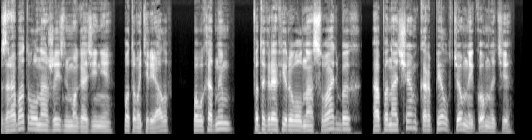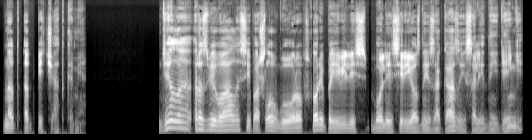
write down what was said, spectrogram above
Зарабатывал на жизнь в магазине фотоматериалов, по выходным фотографировал на свадьбах, а по ночам корпел в темной комнате над отпечатками. Дело развивалось и пошло в гору, вскоре появились более серьезные заказы и солидные деньги.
